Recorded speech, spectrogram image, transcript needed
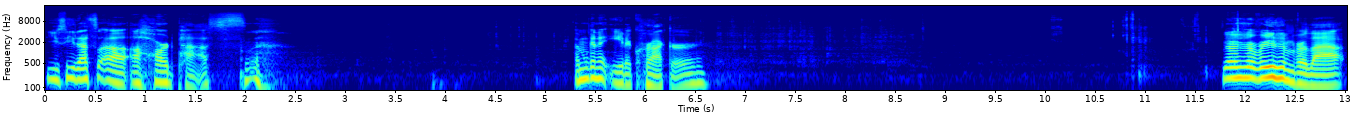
You see, that's a, a hard pass. I'm gonna eat a cracker. There's a reason for that.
